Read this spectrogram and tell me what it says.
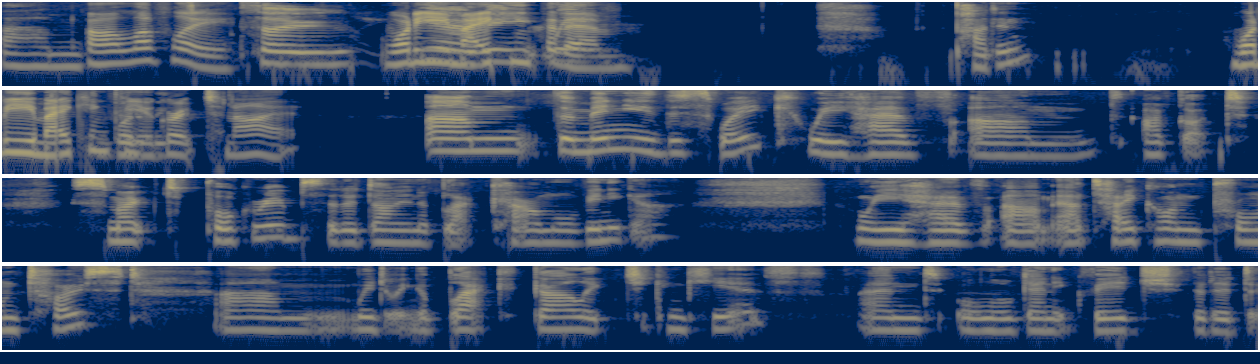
Um, oh, lovely! So, what are yeah, you making we, for we, them? Pardon? What are you making for what your we, group tonight? Um, the menu this week we have. Um, I've got smoked pork ribs that are done in a black caramel vinegar. We have um, our take on prawn toast um, we're doing a black garlic chicken Kiev and all organic veg that are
